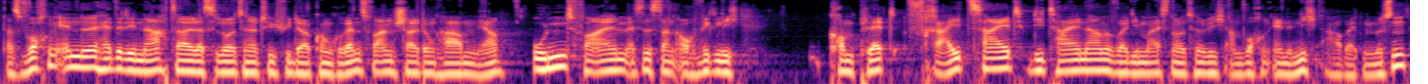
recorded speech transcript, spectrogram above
Das Wochenende hätte den Nachteil, dass die Leute natürlich wieder Konkurrenzveranstaltungen haben, ja. Und vor allem, es ist dann auch wirklich komplett Freizeit, die Teilnahme, weil die meisten Leute natürlich am Wochenende nicht arbeiten müssen.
